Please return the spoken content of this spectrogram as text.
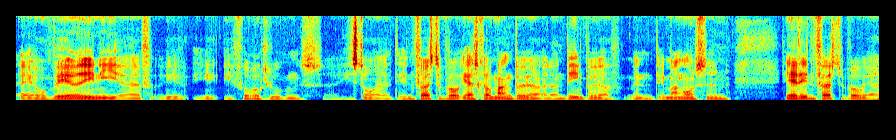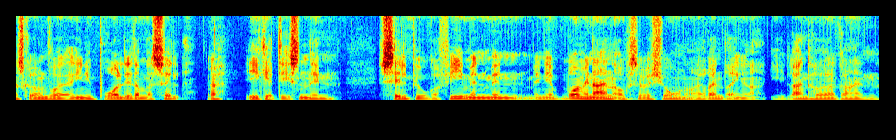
er jo vævet ind i, øh, i, i, i fodboldklubbens øh, historie. Det er den første bog, jeg har skrevet mange bøger, eller en del bøger, men det er mange år siden. Det her det er den første bog, jeg har skrevet, hvor jeg egentlig bruger lidt af mig selv. Ja. Ikke at det er sådan en selvbiografi, men, men, men jeg bruger mine egne observationer og erindringer i langt højere grad, end,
